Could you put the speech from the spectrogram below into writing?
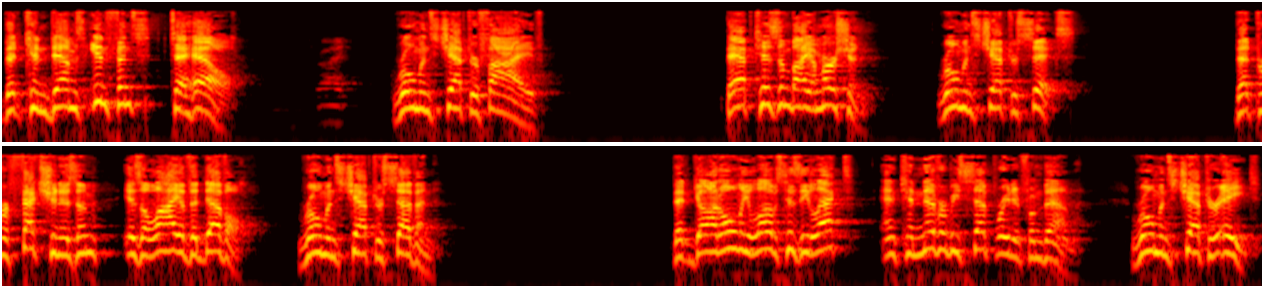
that condemns infants to hell. Right. Romans chapter 5. Baptism by immersion. Romans chapter 6. That perfectionism is a lie of the devil. Romans chapter 7. That God only loves his elect and can never be separated from them. Romans chapter 8.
